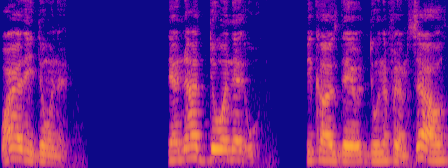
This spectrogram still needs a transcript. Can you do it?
Why are they doing it? They're not doing it because they're doing it for themselves.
